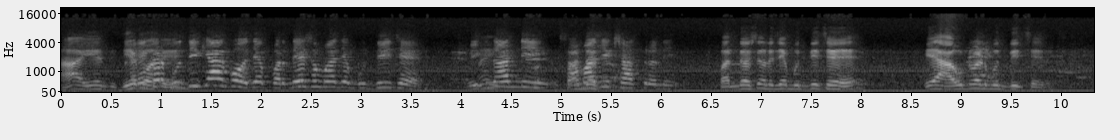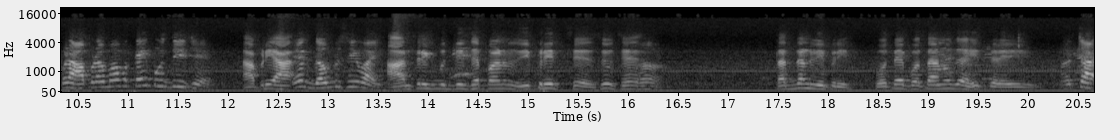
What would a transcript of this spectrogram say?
હા એ જે ખરેખર બુદ્ધિ ક્યાં કહો? જે પરદેશમાં જે બુદ્ધિ છે વિજ્ઞાનની સામાજિક શાસ્ત્રની. પરદેશોની જે બુદ્ધિ છે એ આઉટવર્ડ બુદ્ધિ છે. પણ આપણામાં કઈ બુદ્ધિ છે? આપણી એક દંભ સિવાય. આંતરિક બુદ્ધિ છે પણ વિપરીત છે. શું છે? હા. તદ્દન વિપરીત. પોતે પોતાનું જ અહિત કરે. અચ્છા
